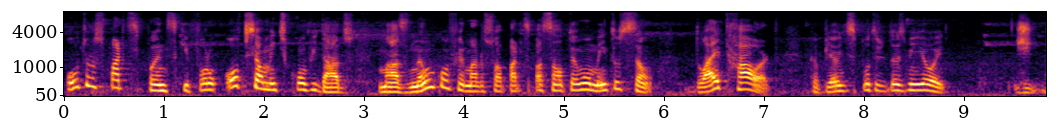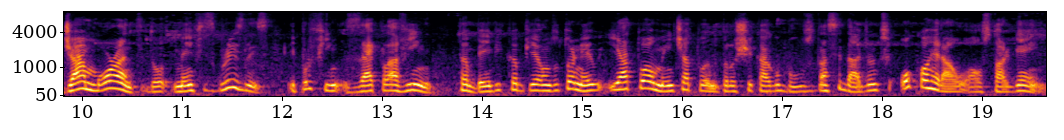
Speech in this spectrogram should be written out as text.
Outros participantes que foram oficialmente convidados, mas não confirmaram sua participação até o momento são Dwight Howard, campeão em disputa de 2008, Ja Morant do Memphis Grizzlies e por fim Zach Lavine, também bicampeão do torneio e atualmente atuando pelo Chicago Bulls na cidade onde ocorrerá o All-Star Game.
